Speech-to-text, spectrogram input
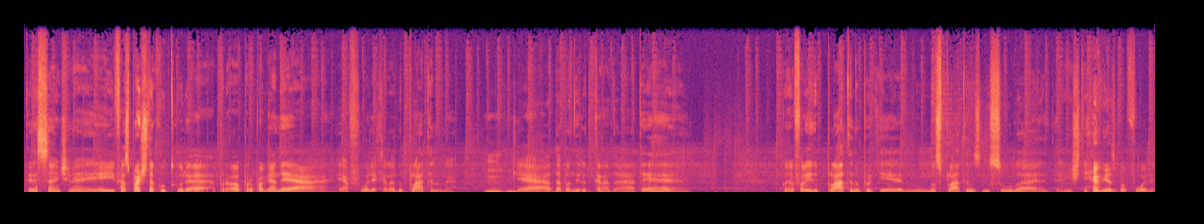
Interessante, né? E faz parte da cultura. A, pro, a propaganda é a, é a folha, aquela do plátano, né? Uhum. Que é a da bandeira do Canadá. Até. Eu falei do plátano porque nos plátanos no sul lá a gente tem a mesma folha. Né?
